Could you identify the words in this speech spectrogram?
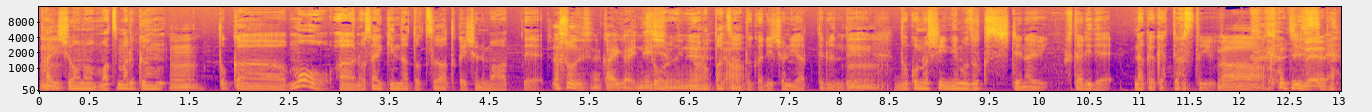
大賞の松丸くんんとかも、あの最近だとツアーとか一緒に回って、あそうですね、海外ね、一緒にね。ヨーロッパツアーとかで一緒にやってるんで、どこのシーンにも属してない二人で仲良くやってますという感じですね。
